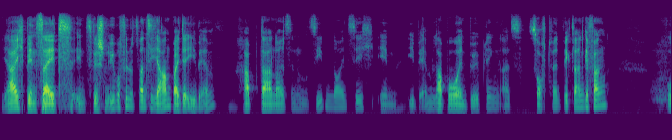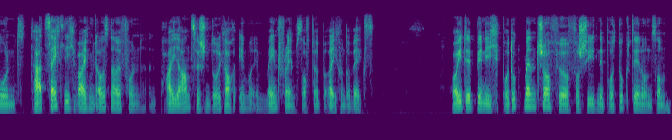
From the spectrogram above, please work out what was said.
Ja, ich bin seit inzwischen über 25 Jahren bei der IBM, habe da 1997 im IBM-Labor in Böblingen als Softwareentwickler angefangen und tatsächlich war ich mit Ausnahme von ein paar Jahren zwischendurch auch immer im Mainframe-Softwarebereich unterwegs. Heute bin ich Produktmanager für verschiedene Produkte in unserem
